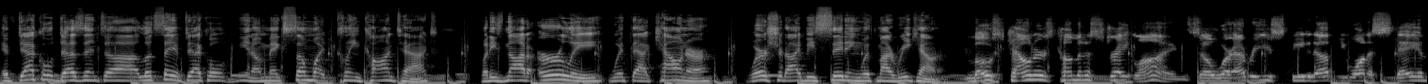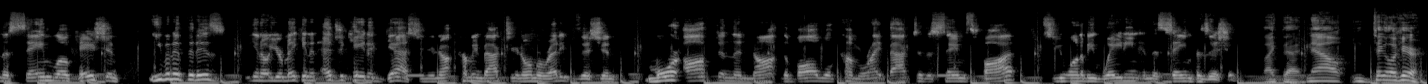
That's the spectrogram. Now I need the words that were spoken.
if Dekel doesn't, uh, let's say if Dekel, you know, makes somewhat clean contact, but he's not early with that counter, where should I be sitting with my recounter? Most counters come in a straight line. So wherever you speed it up, you want to stay in the same location. Even if it is, you know, you're making an educated guess and you're not coming back to your normal ready position, more often than not, the ball will come right back to the same spot. So you want to be waiting in the same position. Like that. Now, take a look here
